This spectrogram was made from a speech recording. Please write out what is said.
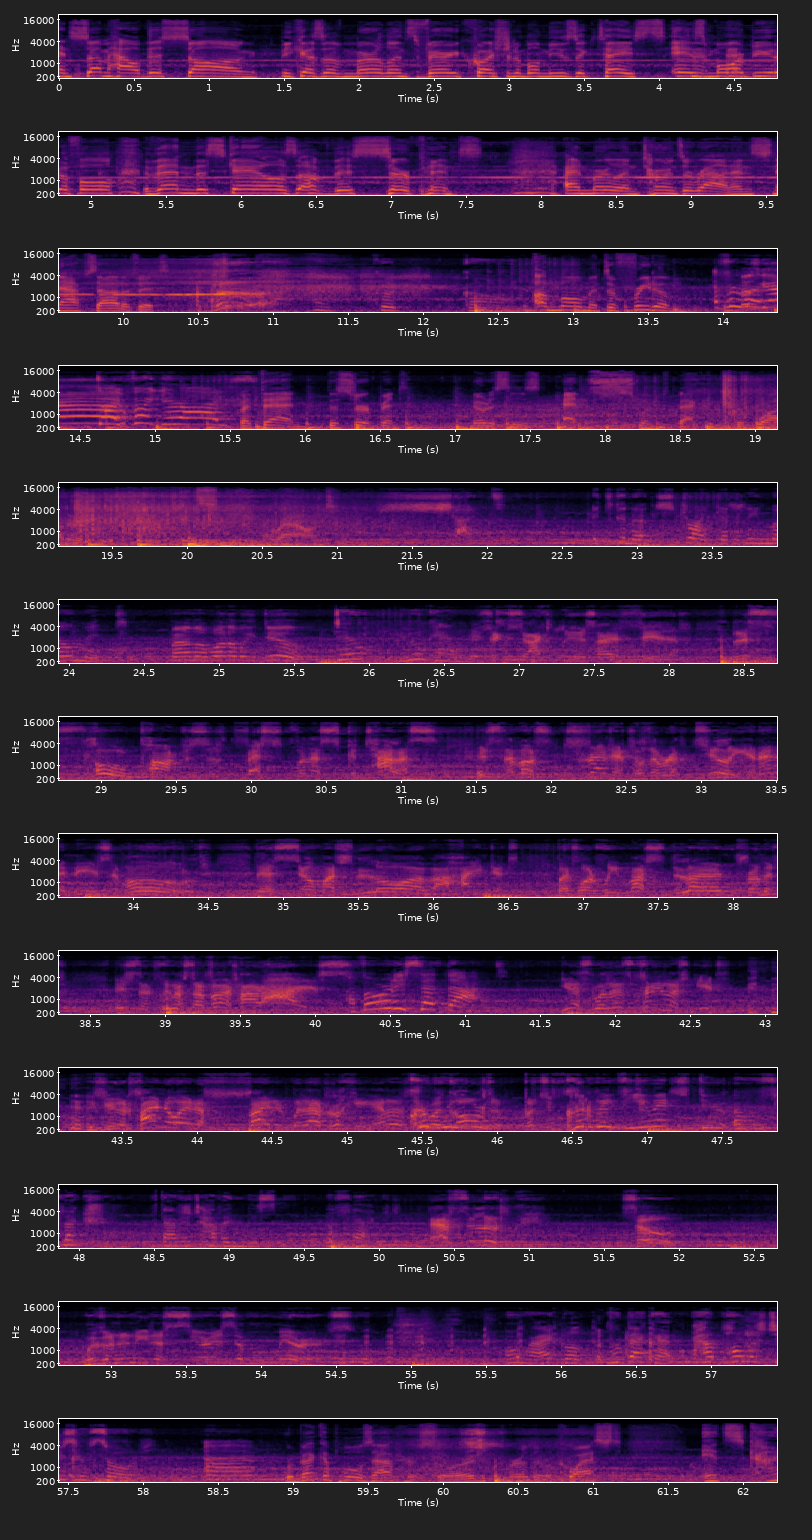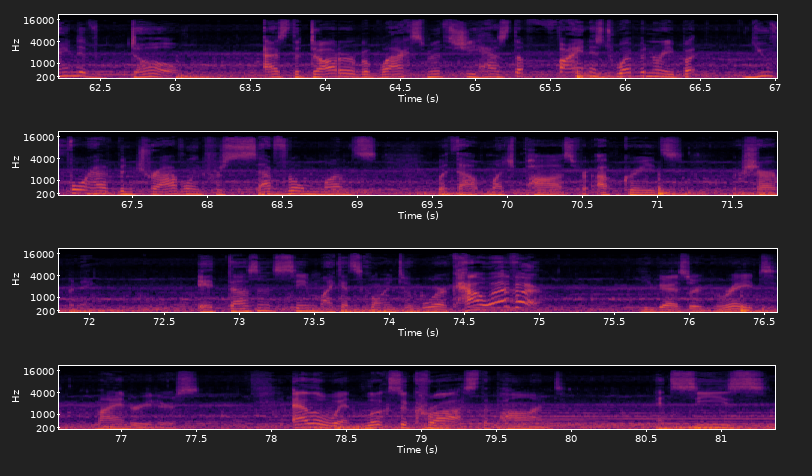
And somehow this song, because of Merlin's very questionable music tastes, is more beautiful than the scales of this serpent. And Merlin turns around and snaps out of it. Good God. A moment of freedom. Everyone, divert your eyes. But then the serpent notices and swims back into the water. It's sneaking around. Shite. It's gonna strike at any moment. Father, what do we do? Don't look at It's exactly as I feared. This whole pond is infested with a Scitalis. It's the most dreaded of the reptilian enemies of old. There's so much lore behind it, but what we must learn from it is that we must avert our eyes. I've already said that. Yes, well, that's pretty much it. if you could find a way to fight it without looking at it, Could we're we- golden. But Could we view it through a reflection without it having this effect? Absolutely. So, we're gonna need a series of mirrors. All right, well, Rebecca, how polished is your sword? Um, Rebecca pulls out her sword per the request. It's kind of dull. As the daughter of a blacksmith, she has the finest weaponry, but you four have been traveling for several months without much pause for upgrades or sharpening. It doesn't seem like it's going to work. However, you guys are great mind readers. Elowin looks across the pond and sees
